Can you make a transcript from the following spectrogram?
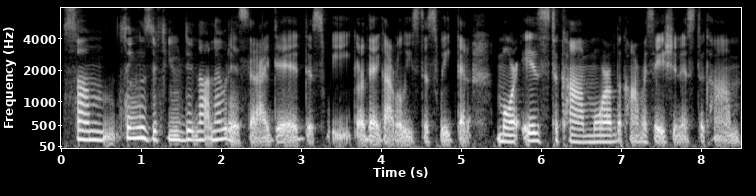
some things if you did not notice that I did this week or that got released this week that more is to come, more of the conversation is to come.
